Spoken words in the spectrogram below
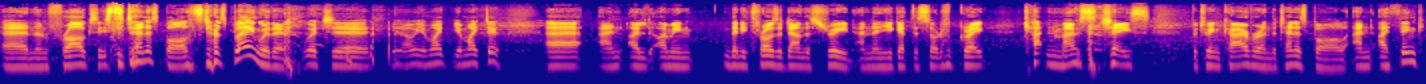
And then Frog sees the tennis ball and starts playing with it, which uh, you know you might you might do. Uh, and I, I mean, then he throws it down the street, and then you get this sort of great cat and mouse chase between Carver and the tennis ball. And I think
